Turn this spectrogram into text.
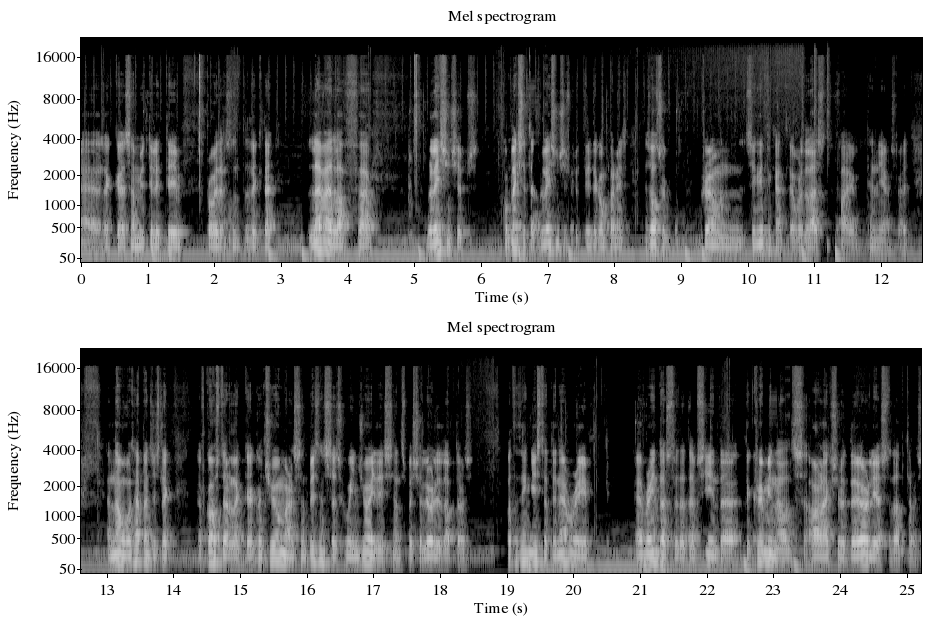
uh, like some utility providers and like the level of relationships complexity of relationships between the companies has also grown significantly over the last five ten years right and now what happens is like of course there are like uh, consumers and businesses who enjoy this and especially early adopters but the thing is that in every every industry that i've seen the the criminals are actually the earliest adopters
